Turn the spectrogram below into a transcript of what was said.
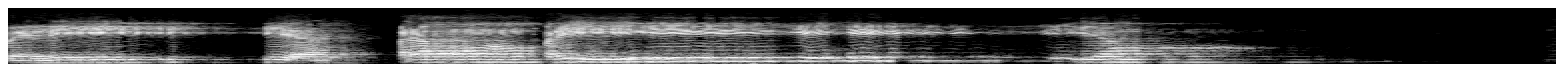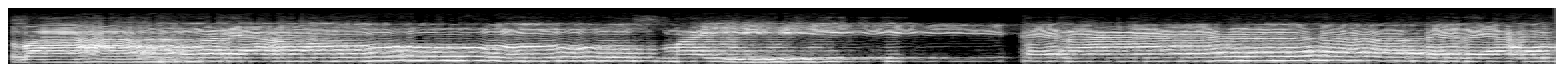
វេលាប្រឹងព្រៀងស្វាងរាំងស្មៃថេរាថេរាំង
